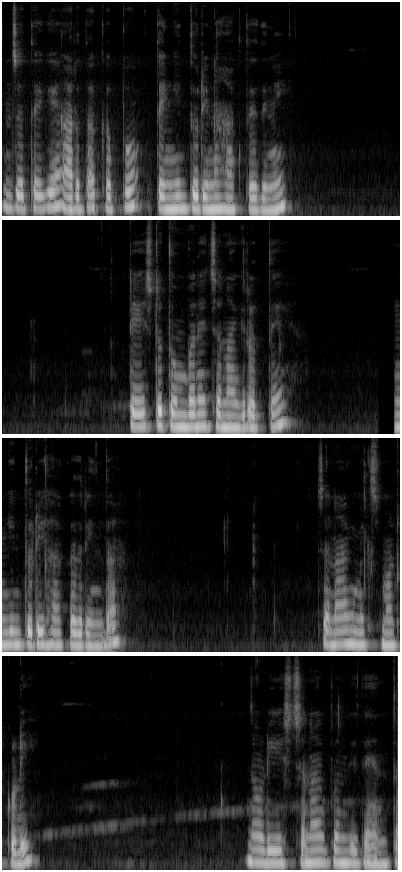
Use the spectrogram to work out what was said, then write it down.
ಜೊತೆಗೆ ಅರ್ಧ ಕಪ್ಪು ತೆಂಗಿನ ತುರಿನ ಹಾಕ್ತಾಯಿದ್ದೀನಿ. ಟೇಸ್ಟು ತುಂಬಾ ಚೆನ್ನಾಗಿರುತ್ತೆ. ತೆಂಗಿನ ತುರಿ ಹಾಕೋದ್ರಿಂದ ಚೆನ್ನಾಗಿ ಮಿಕ್ಸ್ ಮಾಡಿಕೊಡಿ ನೋಡಿ ಎಷ್ಟು ಚೆನ್ನಾಗಿ ಬಂದಿದೆ ಅಂತ.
